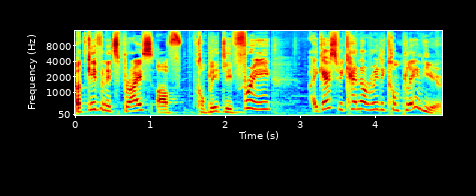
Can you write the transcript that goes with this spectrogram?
But given its price of completely free, I guess we cannot really complain here,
